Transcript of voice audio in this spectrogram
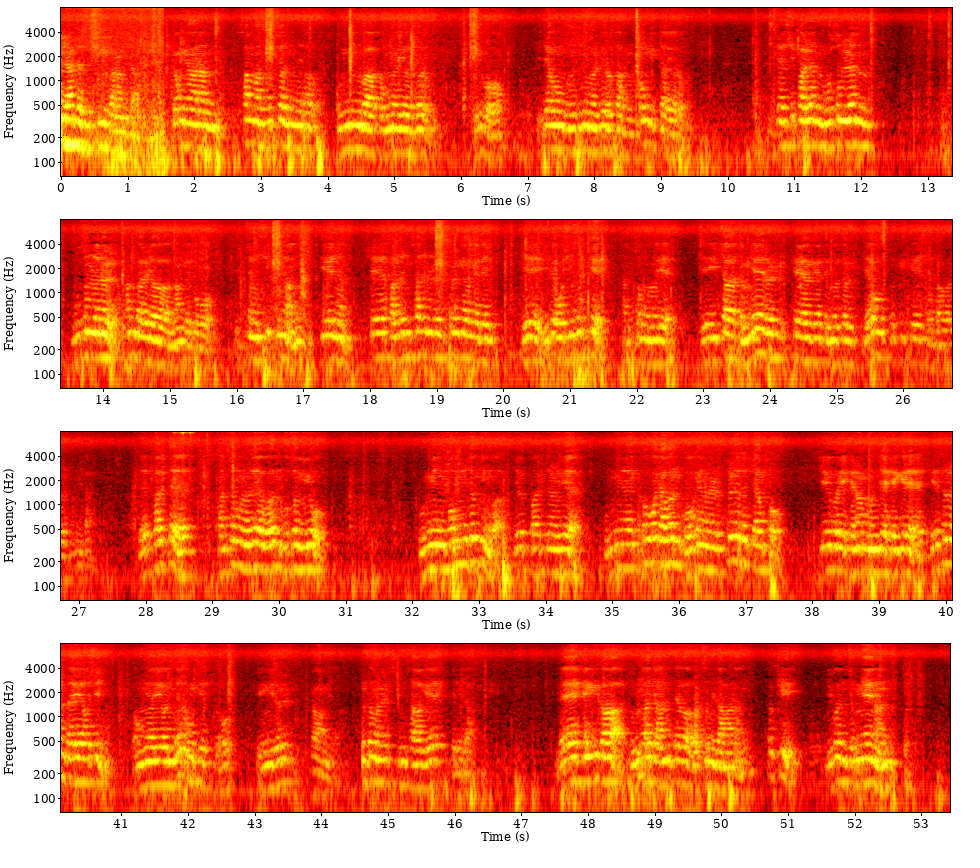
자리에 앉아주시기 바랍니다. 존경하는 3만 6천 국민과 동료의원 여러분 그리고 이재용 군수님을 비롯한 공직자 여러분 2018년 무술년 무술년을 한 달여 남겨두고 2019년 기해년 새살림 사진을 설계하게 된 제256회 단청문회에 제2차 정례를 개하게 된 것을 매우 뜻깊게 생각을 합니다. 제8대 단청문회 원 구성 이후 국민 복리 정진과 지역 발전을 위해 국민의 크고 작은 고견을 흘려듣지 않고 지역의 현안 문제 해결에 최선을 다해 오신 동료의원 여러분께서도 영의를 강합니다. 등을 심사하게 됩니다. 매 회기가 중요하지 않은 때가 없습니다만은 특히 이번 정례에는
